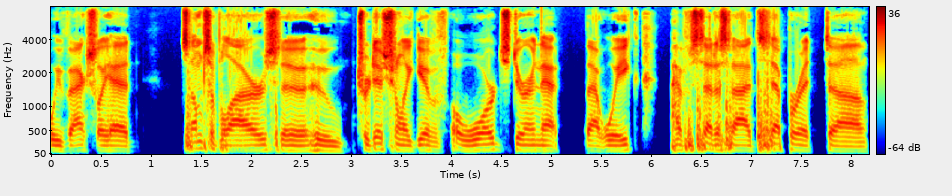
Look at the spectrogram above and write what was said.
We've actually had some suppliers uh, who traditionally give awards during that, that week have set aside separate uh,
